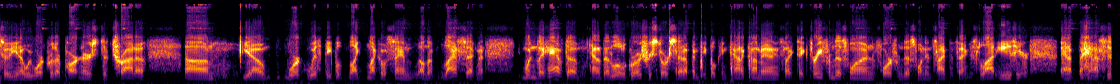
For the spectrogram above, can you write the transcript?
to, you know, we work with our partners to try to, um, you know, work with people. Like like I was saying on the last segment, when they have the kind of the little grocery store set up and people can kind of come in, it's like take three from this one, four from this one, and type of thing. It's a lot easier, and, and I,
